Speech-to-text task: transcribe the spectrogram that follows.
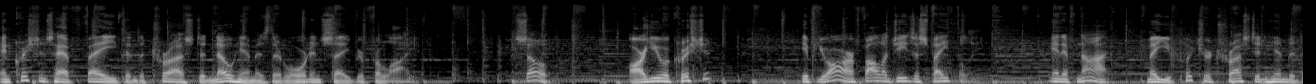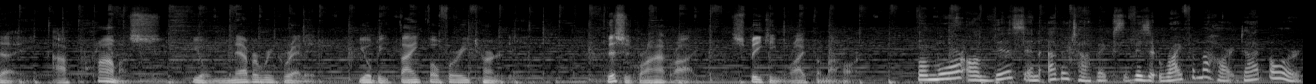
and Christians have faith and the trust to know Him as their Lord and Savior for life. So, are you a Christian? If you are, follow Jesus faithfully. And if not, May you put your trust in Him today. I promise you'll never regret it. You'll be thankful for eternity. This is Bryant Wright, speaking right from my heart. For more on this and other topics, visit rightfromtheheart.org.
